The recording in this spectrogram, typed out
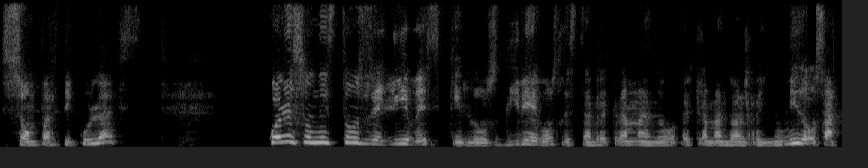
son particulares. ¿Cuáles son estos relieves que los griegos le están reclamando, al Reino Unido? O sea,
